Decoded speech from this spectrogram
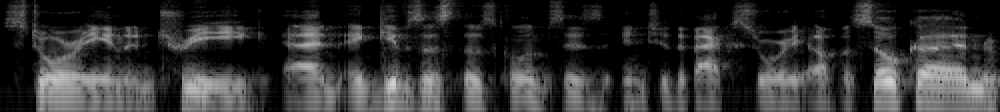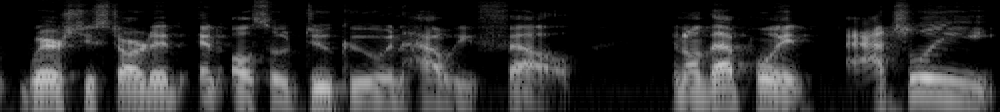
story and intrigue, and it gives us those glimpses into the backstory of Ahsoka and where she started, and also Dooku and how he fell. And on that point, actually,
